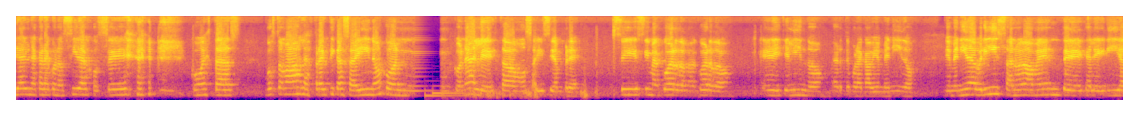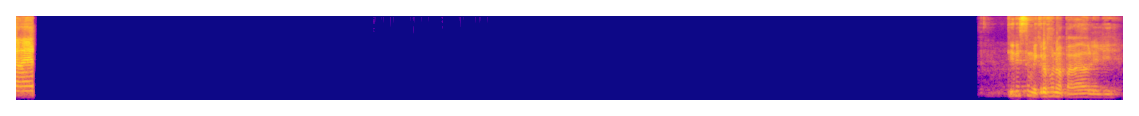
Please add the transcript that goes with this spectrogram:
mira, hay una cara conocida, José, ¿cómo estás? Vos tomabas las prácticas ahí, ¿no? Con, con Ale, estábamos ahí siempre. Sí, sí, me acuerdo, me acuerdo. Qué lindo verte por acá, bienvenido. Bienvenida Brisa nuevamente, qué alegría ver Tienes tu micrófono apagado, Lili.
